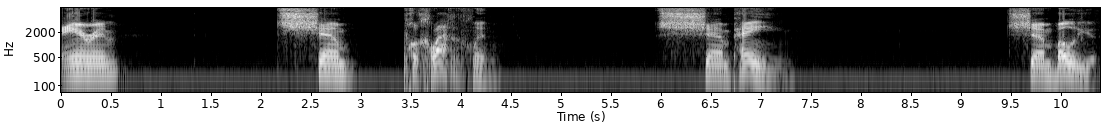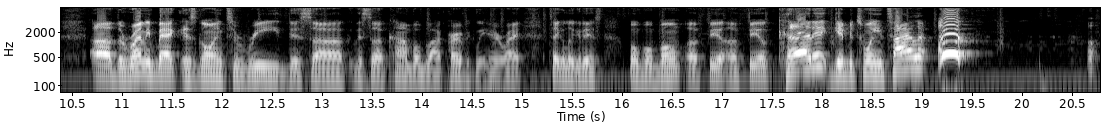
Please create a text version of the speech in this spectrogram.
Aaron Champagne. Champagne. Shambodia. Uh, the running back is going to read this uh, this uh, combo block perfectly here, right? Take a look at this. Boom, boom, boom. A field, a field. Cut it. Get between Tyler. Oh.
